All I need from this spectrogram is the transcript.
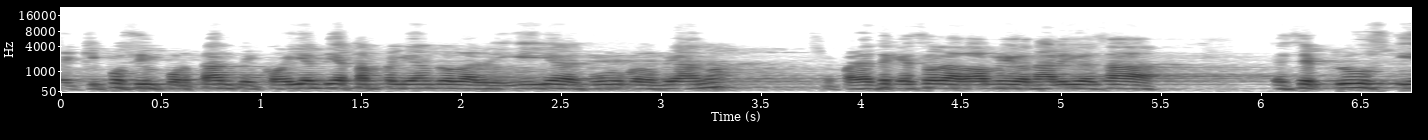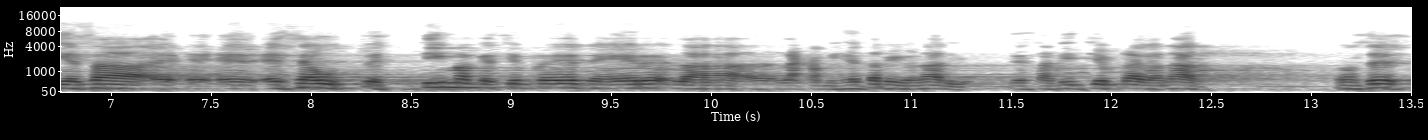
equipos importantes que hoy en día están peleando la liguilla del fútbol colombiano, me parece que eso le ha dado a Millonario esa, ese plus y esa, e- e- esa autoestima que siempre debe tener la, la camiseta millonario, de salir siempre a ganar. Entonces,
